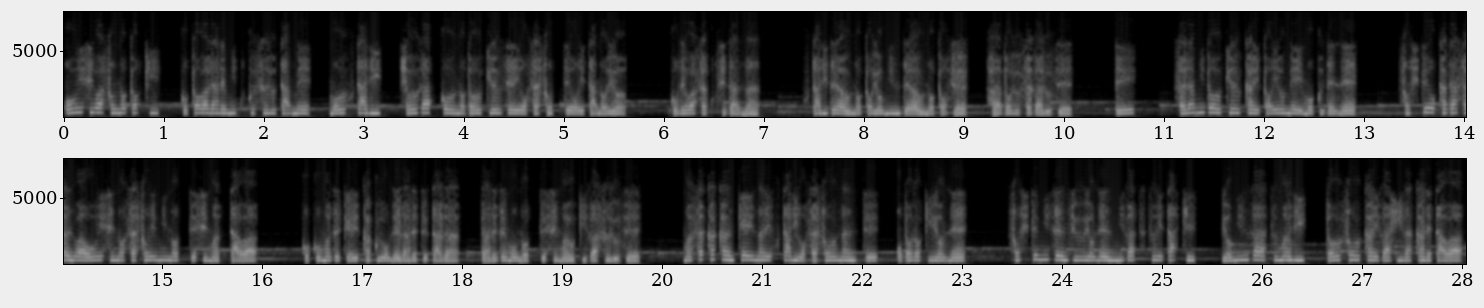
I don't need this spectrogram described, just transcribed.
大石はその時、断られにくくするため、もう二人、小学校の同級生を誘っておいたのよ。これは作詞だな。二人で会うのと四人で会うのとじゃ、ハードル下がるぜ。ええ。さらに同級会という名目でね。そして岡田さんは大石の誘いに乗ってしまったわ。ここまで計画を練られてたら、誰でも乗ってしまう気がするぜ。まさか関係ない二人を誘うなんて、驚きよね。そして2014年2月1日、4人が集まり、同窓会が開かれたわ。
